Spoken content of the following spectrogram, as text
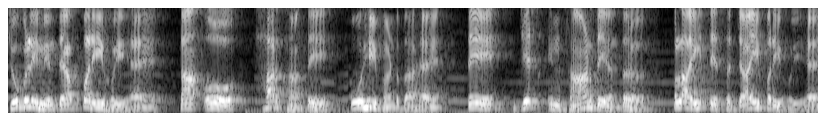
ਚੁਗਲੀ ਨਿੰਦਿਆ ਭਰੀ ਹੋਈ ਹੈ, ਤਾਂ ਉਹ ਹਰ ਥਾਂ ਤੇ ਉਹੀ ਵੰਡਦਾ ਹੈ ਤੇ ਜਿਸ ਇਨਸਾਨ ਦੇ ਅੰਦਰ ਭਲਾਈ ਤੇ ਸਚਾਈ ਭਰੀ ਹੋਈ ਹੈ,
